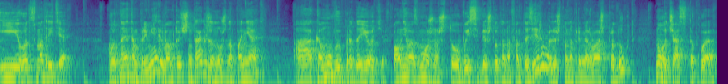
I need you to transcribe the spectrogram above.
И вот смотрите, вот на этом примере вам точно так же нужно понять, а кому вы продаете. Вполне возможно, что вы себе что-то нафантазировали, что, например, ваш продукт, ну вот часто такое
